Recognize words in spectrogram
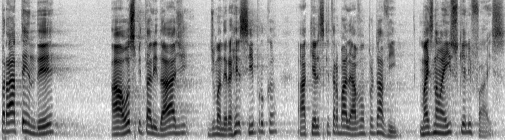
para atender a hospitalidade de maneira recíproca àqueles que trabalhavam por Davi. Mas não é isso que ele faz.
